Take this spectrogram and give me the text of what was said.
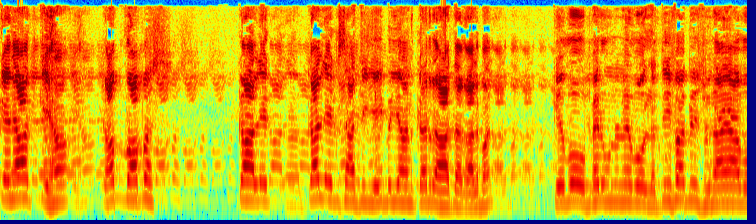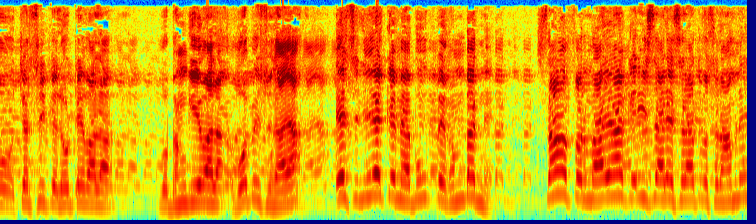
کائنات کے ہاں کب واپس، کل ایک کل ایک ساتھی یہی بیان کر رہا تھا غالباً کہ وہ پھر انہوں نے وہ لطیفہ بھی سنایا، وہ چرسی کے لوٹے والا وہ بھنگی والا، وہ بھی سنایا۔ اس لیے کہ محبوب پیغمبر نے صاف فرمایا کہ عیسیٰ علیہ السلاۃ والسلام نے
